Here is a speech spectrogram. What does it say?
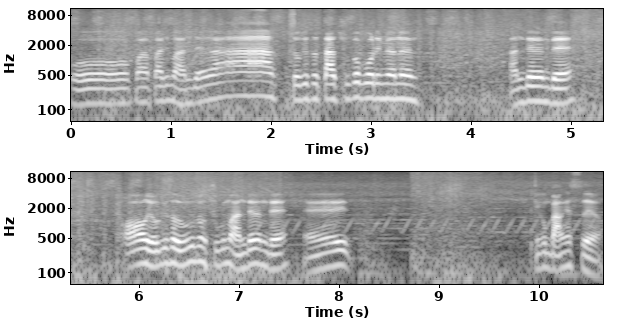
오 빠, 빠지면 안 돼. 아 저기서 다 죽어버리면은 안 되는데. 어 여기서 의무병 죽으면 안 되는데. 에이 이거 망했어요.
